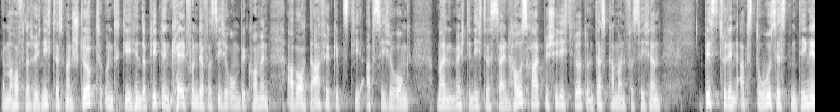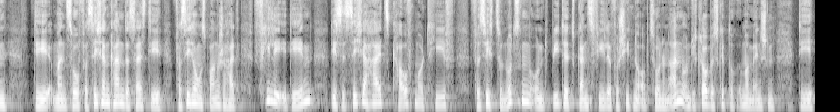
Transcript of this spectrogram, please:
Ja, man hofft natürlich nicht, dass man stirbt und die Hinterbliebenen Geld von der Versicherung bekommen, aber auch dafür gibt es die Absicherung. Man möchte nicht, dass sein Hausrat beschädigt wird und das kann man versichern bis zu den abstrusesten Dingen, die man so versichern kann. Das heißt, die Versicherungsbranche hat viele Ideen, dieses Sicherheitskaufmotiv für sich zu nutzen und bietet ganz viele verschiedene Optionen an. Und ich glaube, es gibt auch immer Menschen, die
